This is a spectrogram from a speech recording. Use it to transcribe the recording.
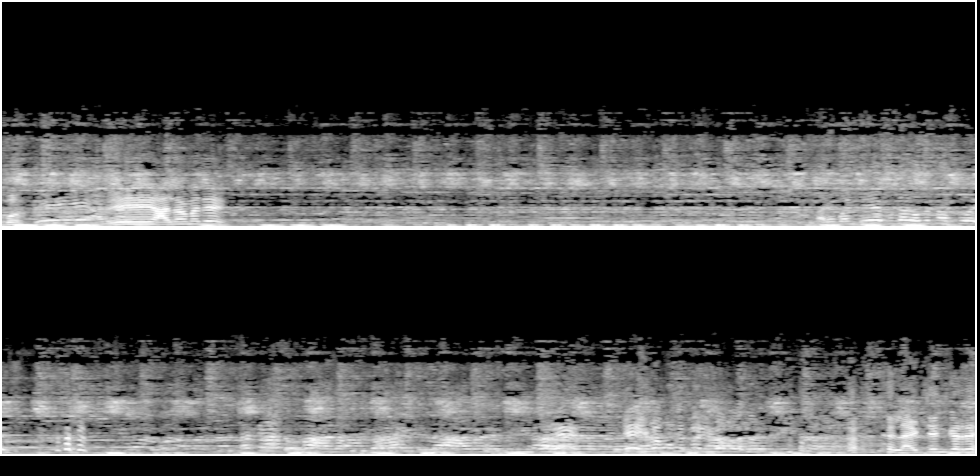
बाबा ए आलमध्ये अरे बंटे कुछ दोघत नाचतोय चेंज कर रे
